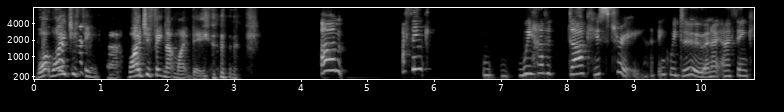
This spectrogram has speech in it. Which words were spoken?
What why do you think that why do you think that might be? um I think we have a dark history. I think we do. And I, I think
